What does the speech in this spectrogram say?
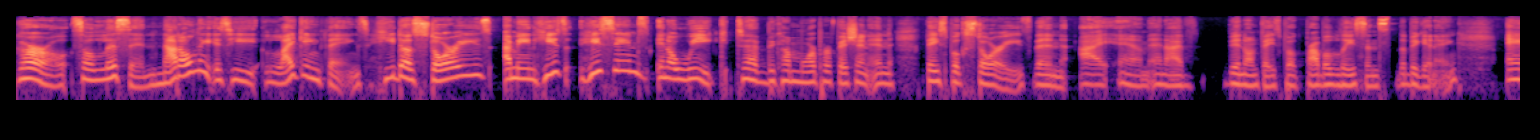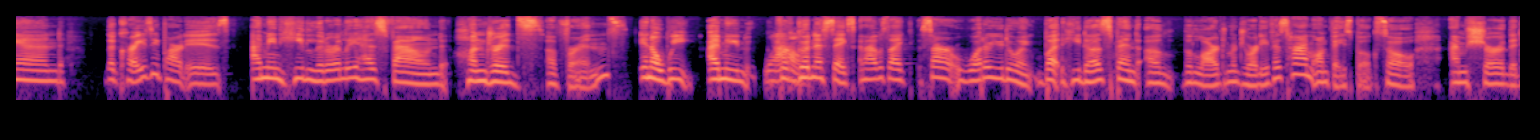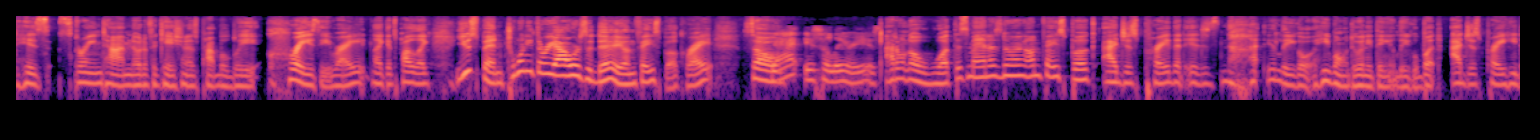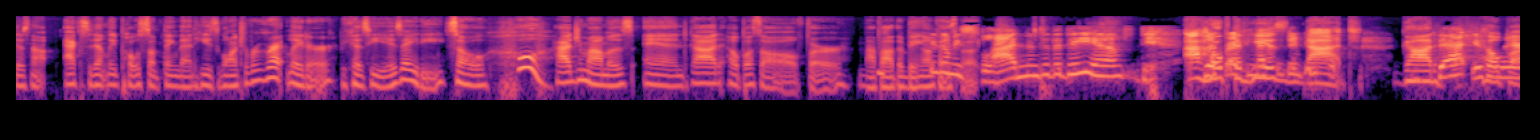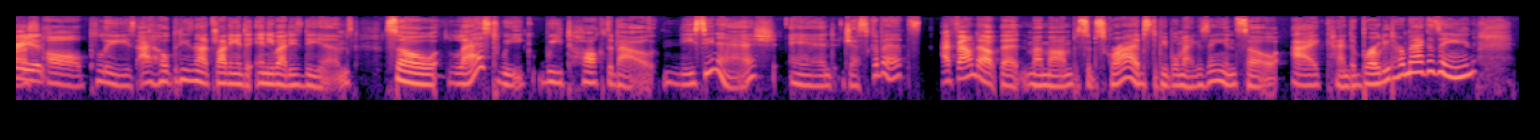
girl so listen not only is he liking things he does stories. I mean he's he seems in a week to have become more proficient in facebook stories than i am and i've been on facebook probably since the beginning. And the crazy part is i mean he literally has found hundreds of friends in a week i mean for goodness sakes and i was like sir what are you doing but he does spend a, the large majority of his time on facebook so i'm sure that his screen time notification is probably crazy right like it's probably like you spend 23 hours a day on facebook right so that is hilarious. I don't know what this man is doing on Facebook. I just pray that it is not illegal. He won't do anything illegal, but I just pray he does not accidentally post something that he's going to regret later because he is 80. So, whew, hide your mamas and God help us all for my father being on He's gonna be Facebook. sliding into the DMs. I hope that he is not. God That is help hilarious. us all, please. I hope that he's not sliding into anybody's DMs. So last week we talked about Niecy Nash and Jessica Betts. I found out that my mom subscribes to People Magazine, so I kind of brodied her magazine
